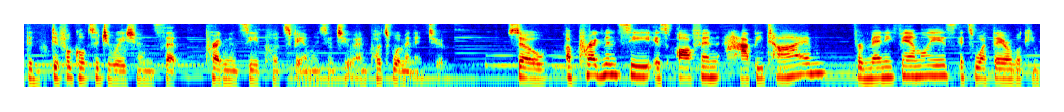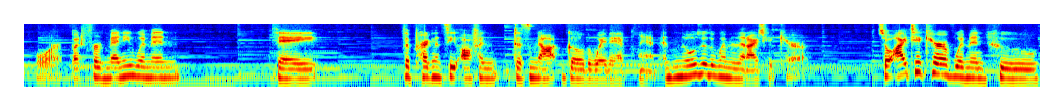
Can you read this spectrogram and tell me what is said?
the difficult situations that pregnancy puts families into and puts women into. So, a pregnancy is often happy time. For many families, it's what they are looking for. But for many women, they the pregnancy often does not go the way they had planned. And those are the women that I take care of. So I take care of women who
